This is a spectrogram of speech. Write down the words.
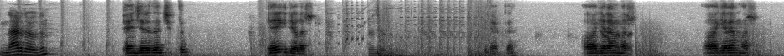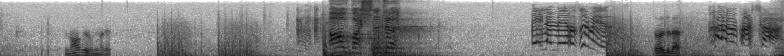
Nerede öldün? Pencereden çıktım. B'ye gidiyorlar. Dönüyorum. Bir dakika. A gelen var. A gelen var. Ne yapıyor bunlar ya? Av başladı. Eğlenmeye hazır mıyız? Öldüler. Paramparça.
